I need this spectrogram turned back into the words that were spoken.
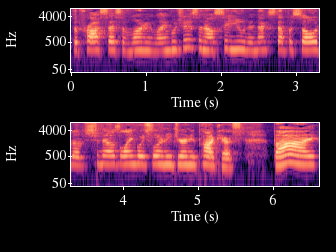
the process of learning languages, and I'll see you in the next episode of Chenelle's Language Learning Journey podcast. Bye.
